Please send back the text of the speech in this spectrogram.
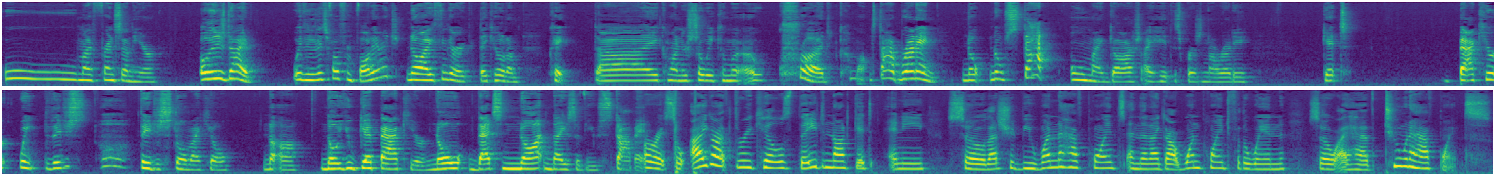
Ooh, my friend's down here. Oh, they just died. Wait, did they just fall from fall damage? No, I think they're they killed him. Okay, die. Come on, you're so weak. Come on. Oh, crud. Come on, stop running. No, no, stop. Oh my gosh, I hate this person already. Get back here. Wait, did they just? Oh, they just stole my kill. Nuh-uh. No, you get back here. No, that's not nice of you. Stop it. All right, so I got three kills. They did not get any, so that should be one and a half points. And then I got one point for the win, so I have two and a half points.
